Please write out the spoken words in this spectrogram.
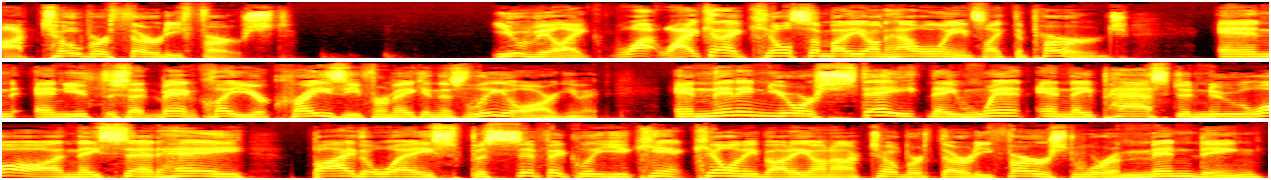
October 31st. You would be like, why, why can I kill somebody on Halloween? It's like the purge and and you said, "Man, Clay, you're crazy for making this legal argument." And then in your state, they went and they passed a new law and they said, Hey, by the way, specifically, you can't kill anybody on October 31st. We're amending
